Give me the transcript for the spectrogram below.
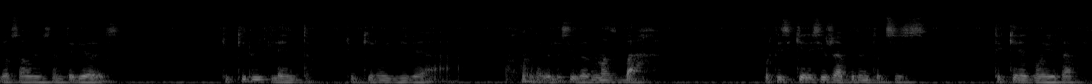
los audios anteriores, yo quiero ir lento, yo quiero ir a la velocidad más baja. Porque si quieres ir rápido, entonces te quieres morir rápido.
